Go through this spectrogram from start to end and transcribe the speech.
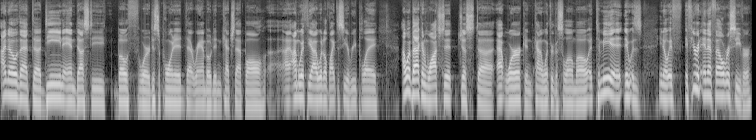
I know that uh, Dean and Dusty both were disappointed that Rambo didn't catch that ball. I, am with you. I would have liked to see a replay. I went back and watched it just uh, at work and kind of went through the slow mo. To me, it, it, was you know if if you're an NFL receiver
